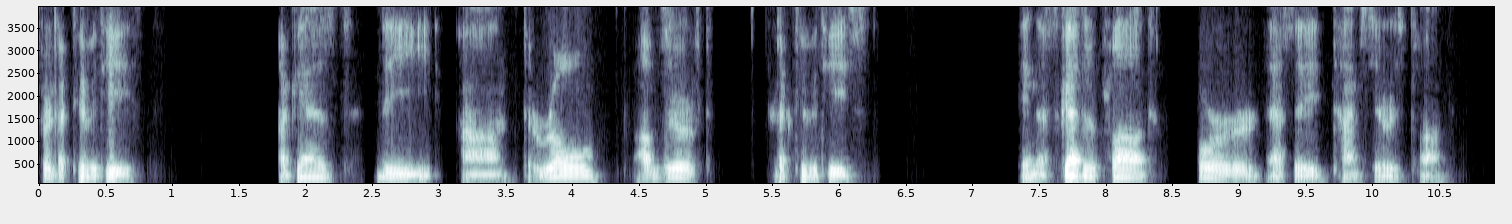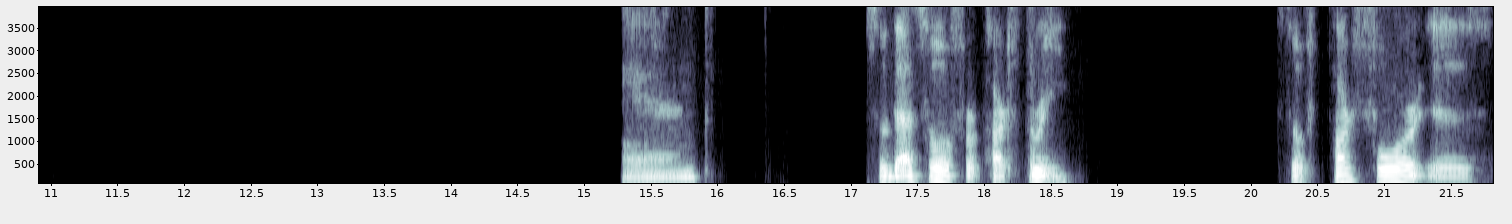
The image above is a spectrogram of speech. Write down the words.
productivity against the um, the row observed productivities in a scatter plot or as a time series plot. And so that's all for part three. So part four is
